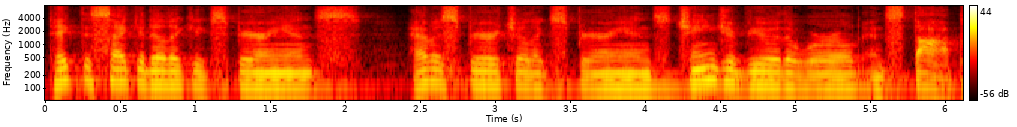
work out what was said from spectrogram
take the psychedelic experience, have a spiritual experience, change your view of the world, and stop,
